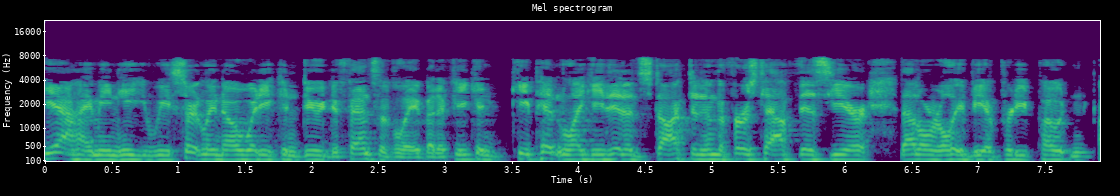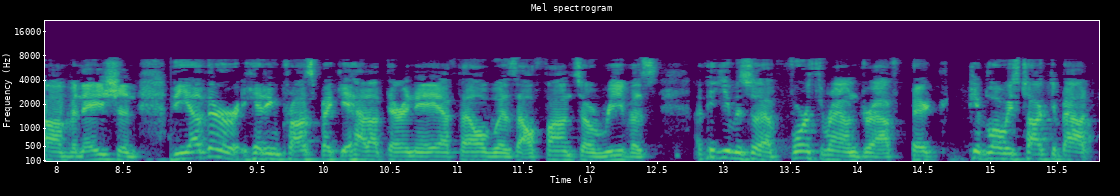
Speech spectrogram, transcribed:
Yeah, I mean, he, we certainly know what he can do defensively, but if he can keep hitting like he did at Stockton in the first half this year, that'll really be a pretty potent combination. The other hitting prospect you had out there in the AFL was Alfonso Rivas. I think he was a fourth round draft pick. People always talked about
